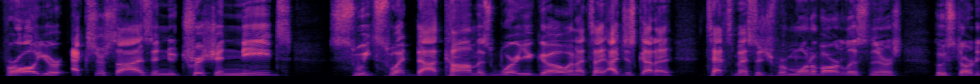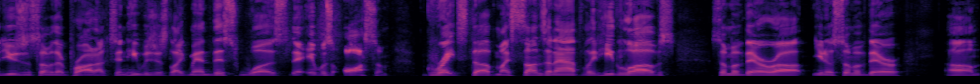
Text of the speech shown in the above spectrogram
for all your exercise and nutrition needs. SweetSweat.com is where you go, and I tell you, I just got a text message from one of our listeners who started using some of their products and he was just like man this was it was awesome. Great stuff. My son's an athlete. He loves some of their uh, you know some of their um,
